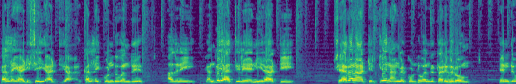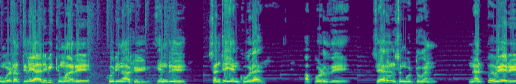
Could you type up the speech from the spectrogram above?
கல்லை அடி செய் அடி கல்லை கொண்டு வந்து அதனை கங்கை ஆற்றிலே நீராட்டி சேர நாட்டிற்கே நாங்கள் கொண்டு வந்து தருகிறோம் என்று உங்களிடத்திலே அறிவிக்குமாறு கூறினார்கள் என்று சஞ்சயன் கூற அப்பொழுது சேரன் செங்குட்டுவன் நட்பு வேறு.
